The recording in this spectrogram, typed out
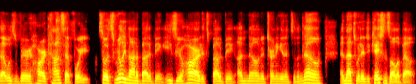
that was a very hard concept for you. So it's really not about it being easy or hard. It's about it being unknown and turning it into the known. And that's what education is all about.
